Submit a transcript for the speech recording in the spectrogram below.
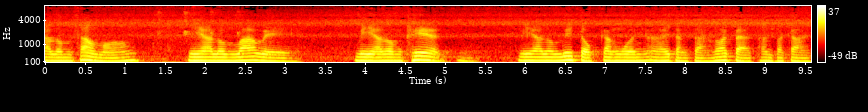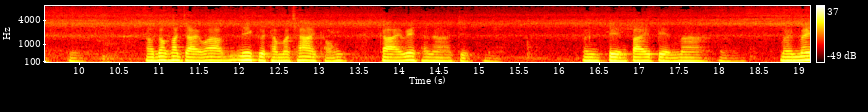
อารมณ์เศร้าหมอง มีอารมณ์ว้าเว มีอารมณ์เครียด มีอารมณ์วิตกกังวลอะไรต่างๆร้อยแปดพันประการ เราต้องเข้าใจว่านี่คือธรรมชาติของกายเวทนาจิต มันเปลี่ยนไปเปลี่ยนมา มันไม่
